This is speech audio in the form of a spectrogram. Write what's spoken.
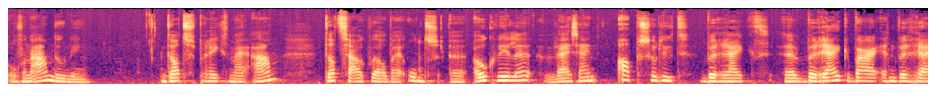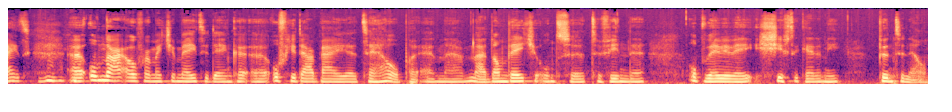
of een aandoening. Dat spreekt mij aan. Dat zou ik wel bij ons uh, ook willen. Wij zijn absoluut bereikt, bereikbaar en bereid om daarover met je mee te denken of je daarbij te helpen. En nou, dan weet je ons te vinden op www.shiftacademy.nl.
